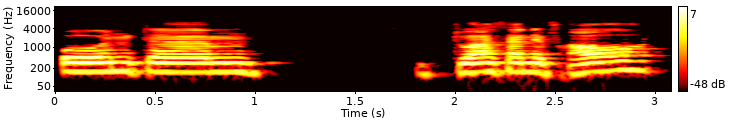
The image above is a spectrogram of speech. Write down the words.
Und ähm, du hast deine Frau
